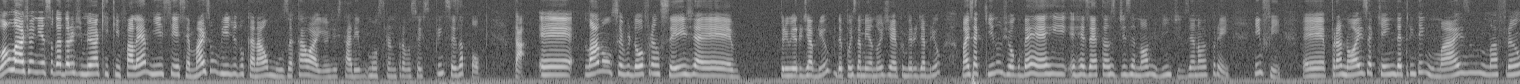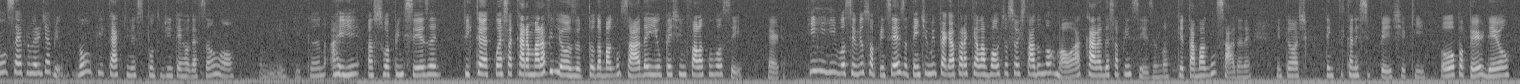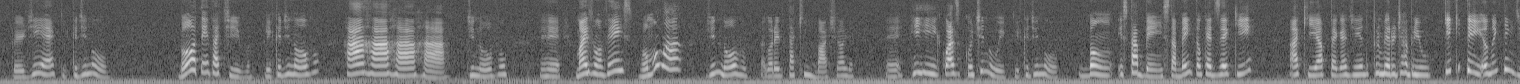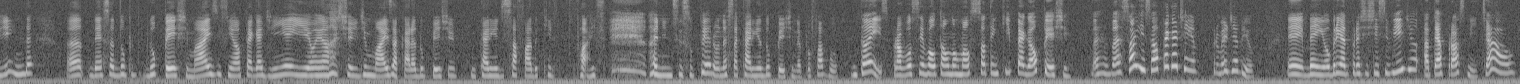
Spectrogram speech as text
Olá, olá, Joaninha, sugadores de meu, aqui quem fala é a Missy e esse é mais um vídeo do canal Musa Kawaii. Hoje estarei mostrando pra vocês Princesa Pop. Tá, é, lá no servidor francês já é 1 de abril, depois da meia-noite já é 1 de abril, mas aqui no jogo BR reseta às 19h20, 19 por aí. Enfim, é, pra nós aqui ainda é 31, mas na França é 1 de abril. Vamos clicar aqui nesse ponto de interrogação, ó. Clicando. Aí a sua princesa fica com essa cara maravilhosa, toda bagunçada, e o peixinho fala com você, certo? Hihihi, você viu sua princesa? Tente me pegar para que ela volte ao seu estado normal. A cara dessa princesa, porque tá bagunçada, né? Então acho que tem que clicar nesse peixe aqui. Opa, perdeu. Perdi, é. Clica de novo. Boa tentativa. Clica de novo. Ha, ha, ha, ha. De novo. É, mais uma vez. Vamos lá. De novo. Agora ele tá aqui embaixo, olha. É, hihi, quase continue. Clica de novo. Bom, está bem, está bem? Então quer dizer que aqui é a pegadinha do primeiro de abril. O que que tem? Eu não entendi ainda uh, dessa do, do peixe, mas enfim, é uma pegadinha e eu achei demais a cara do peixe, carinha de safado que ele faz. A Nini se superou nessa carinha do peixe, né? Por favor. Então é isso. Pra você voltar ao normal, você só tem que pegar o peixe. É, é só isso, é uma pegadinha. Primeiro de abril. Bem, obrigado por assistir esse vídeo. Até a próxima e tchau!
